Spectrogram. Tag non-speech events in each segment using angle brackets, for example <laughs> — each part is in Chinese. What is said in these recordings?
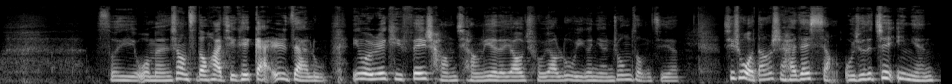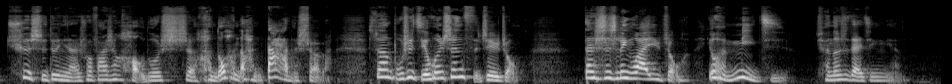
所以我们上次的话题可以改日再录，因为 Ricky 非常强烈的要求要录一个年终总结。其实我当时还在想，我觉得这一年确实对你来说发生好多事，很多很多很大的事儿吧。虽然不是结婚生子这种，但是是另外一种，又很密集，全都是在今年。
